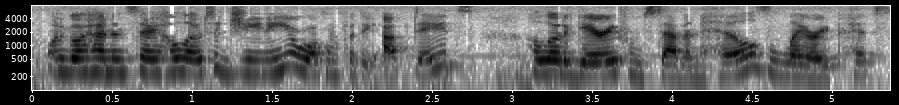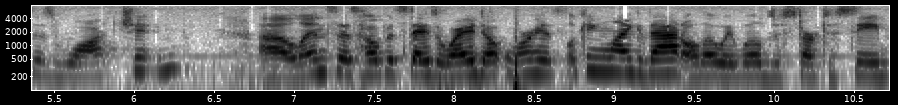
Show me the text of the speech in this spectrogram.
I want to go ahead and say hello to Jeannie. You're welcome for the updates. Hello to Gary from Seven Hills. Larry Pitts is watching. Uh, Lynn says, hope it stays away. Don't worry, it's looking like that, although we will just start to see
